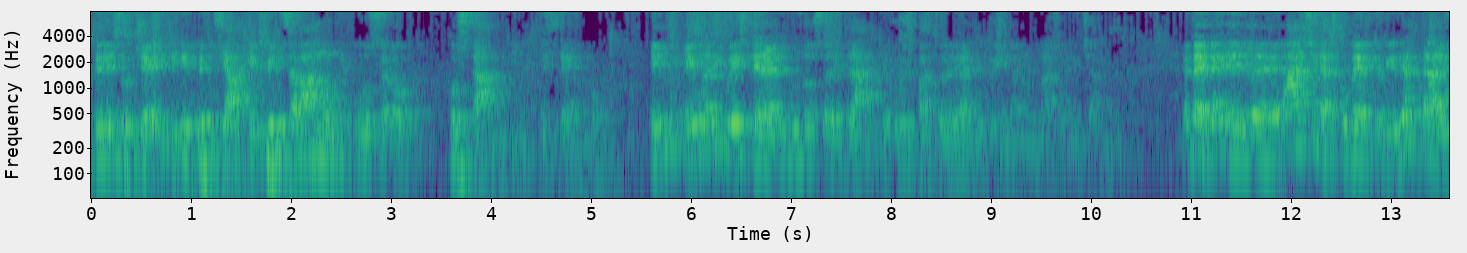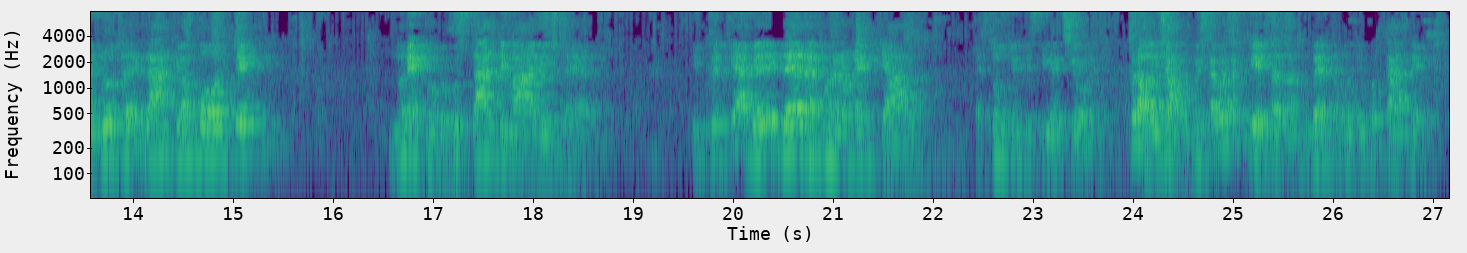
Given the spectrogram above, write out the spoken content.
delle sorgenti che, pensia- che pensavamo che fossero costanti nel tempo e, e una di queste era il nudo del granchio, come fatto vedere anche prima in un'immagine diciamo. E beh, beh, ha scoperto che in realtà il nudo del granchio a volte non è proprio costante ma ha dei flare. Il perché abbia dei flare ancora non è chiaro, è sotto investigazione. Però diciamo questa cosa qui è stata una scoperta molto importante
